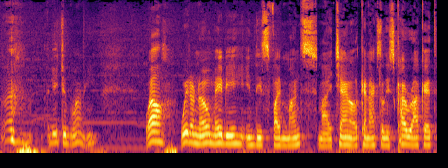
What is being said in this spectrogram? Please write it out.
YouTube money. Well, we don't know. Maybe in these five months, my channel can actually skyrocket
